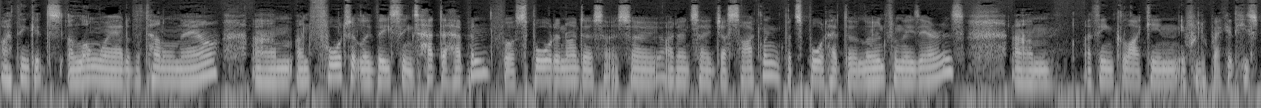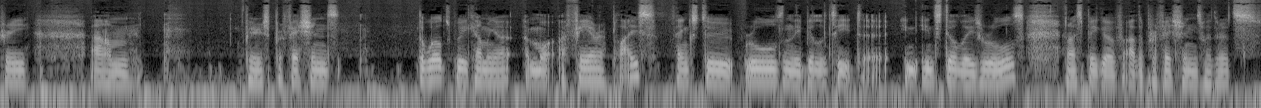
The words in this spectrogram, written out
I think it's a long way out of the tunnel now. Um, unfortunately, these things had to happen for sport, and I don't so, so I don't say just cycling, but sport had to learn from these errors. Um, I think, like in if we look back at history, um, various professions the world's becoming a, a, more, a fairer place thanks to rules and the ability to in, instill these rules. And I speak of other professions, whether it's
